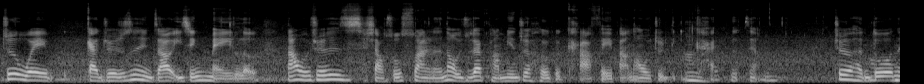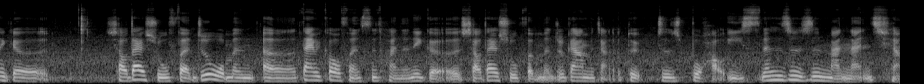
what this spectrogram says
就是我也感觉就是你知道已经没了，然后我就是想说算了，那我就在旁边就喝个咖啡吧，然后我就离开了这样，就是很多那个小袋鼠粉，就是我们呃代购粉丝团的那个小袋鼠粉们，就跟他们讲的对，真的是不好意思，但是真的是蛮难抢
